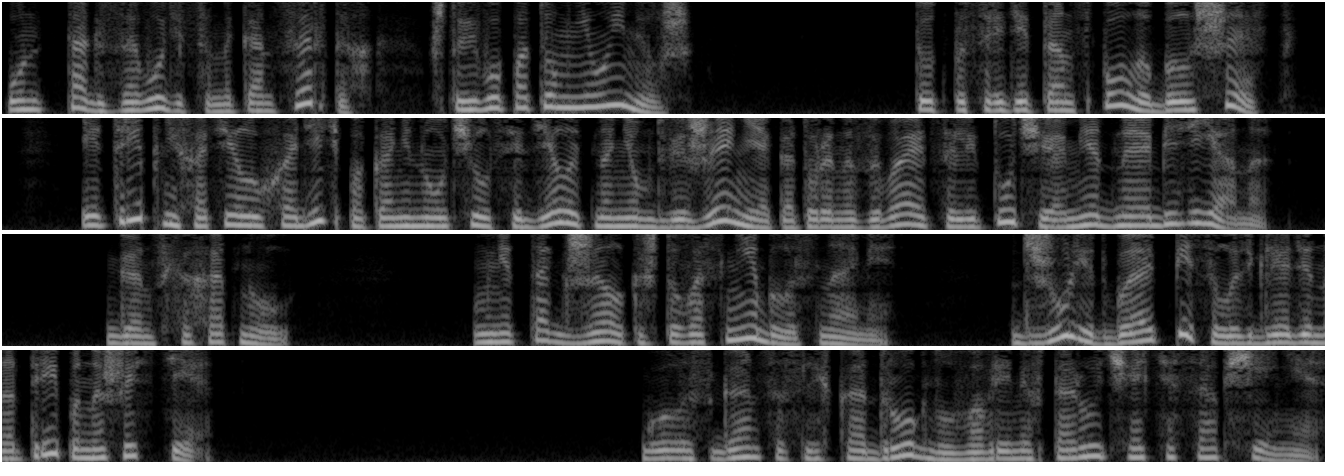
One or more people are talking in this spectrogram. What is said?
Он так заводится на концертах, что его потом не уймешь. Тут посреди танцпола был шест — и Трип не хотел уходить, пока не научился делать на нем движение, которое называется «летучая медная обезьяна». Ганс хохотнул. «Мне так жалко, что вас не было с нами. Джулит бы описалась, глядя на Трипа на шесте». Голос Ганса слегка дрогнул во время второй части сообщения.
